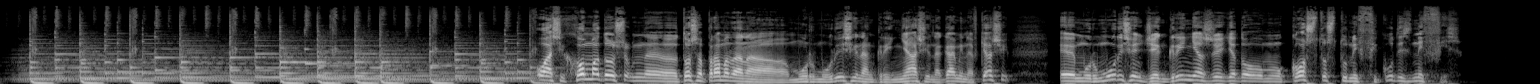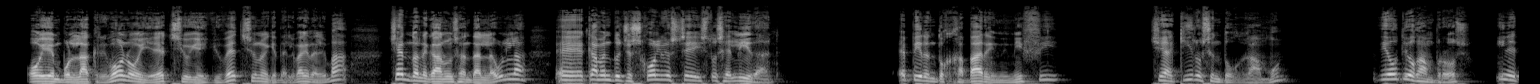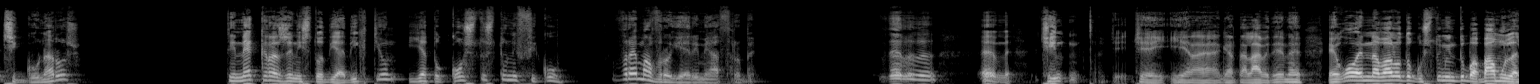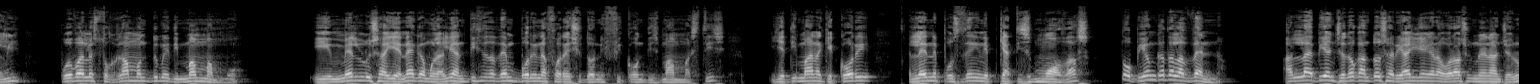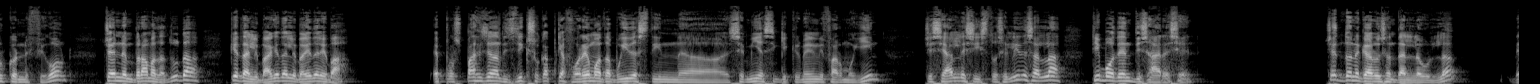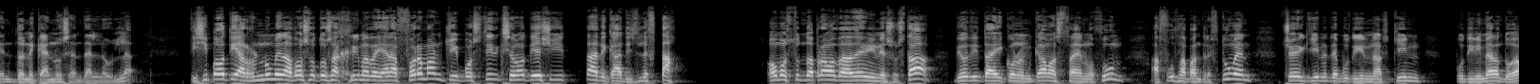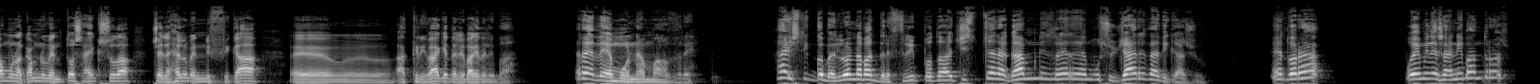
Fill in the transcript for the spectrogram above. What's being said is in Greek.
Ο ασυχώματος ε, τόσα πράγματα να μουρμουρίσει, να γκρινιάσει, να κάνει να φτιάσει, ε, μουρμούρισε και γκρίνιαζε για το κόστος του νηφικού της νύφης όχι είναι πολλά ακριβό, όχι έτσι, όχι γιουβέτσι, και τα λοιπά και τα λοιπά. Και δεν τον έκανουσαν τα λαούλα, ε, έκαμε το και σχόλιο σε ιστοσελίδα. Επήρε το χαπάρι η νύφη και ακύρωσε το γάμο, διότι ο γαμπρός είναι τσιγκούναρος, την έκραζε στο διαδίκτυο για το κόστος του νηφικού. Βρε μαυρογέρι με άνθρωπε. Ε, και, για να καταλάβετε, ναι, εγώ να βάλω το κουστούμι του παπά μου λαλή που έβαλε στο γάμο του με τη μάμα μου. Η μέλουσα γενέκα μου λαλή αντίθετα δεν μπορεί να φορέσει τον ηφικό της μάμα της, γιατί η μάνα και κόρη λένε πως δεν είναι πια της μόδας, το οποίο καταλαβαίνω. Αλλά πήγαν και εδώ καν τόσα ριάλια για να αγοράσουν έναν καινούργιο νηφικό, και είναι πράγματα τούτα κτλ. κτλ, κτλ. Ε, προσπάθησα να της δείξω κάποια φορέματα που είδα στην, ε, σε μια συγκεκριμένη εφαρμογή και σε άλλες ιστοσελίδες, αλλά τίποτε δεν της άρεσε. Και δεν τον εκανούσαν τα λαούλα. Δεν τον εκανούσαν τα λαούλα. Της είπα ότι αρνούμε να δώσω τόσα χρήματα για ένα φόρμα και υποστήριξαν ότι έχει τα δικά της λεφτά. Όμως τα πράγματα δεν είναι σωστά, διότι τα οικονομικά μας θα ενωθούν αφού θα παντρευτούμε και γίνεται που την αρχή που την ημέρα του γάμου να κάνουμε τόσα έξοδα και να θέλουμε νηφικά, ε, ακριβά κτλ. κτλ. Ρε δε μου να μαύρε. Άι στην κοπελό να παντρευτεί ποτά και ύστερα κάμνεις ρε μου σουτζάρει τα δικά σου. Ε τώρα που έμεινες ανήπαντρος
